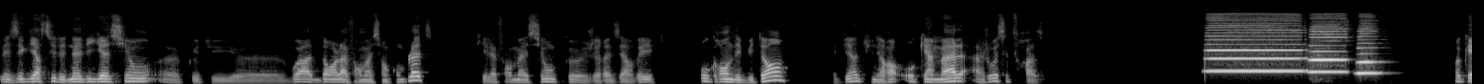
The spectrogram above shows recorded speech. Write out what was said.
les exercices de navigation euh, que tu euh, vois dans la formation complète, qui est la formation que j'ai réservée aux grands débutants, eh bien, tu n'auras aucun mal à jouer cette phrase. OK,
